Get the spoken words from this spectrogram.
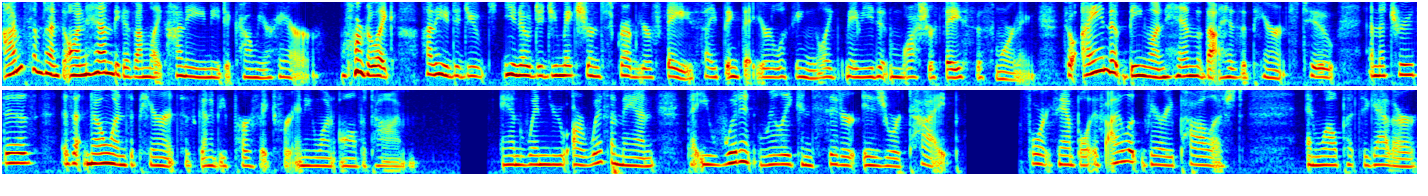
I'm sometimes on him because I'm like, honey, you need to comb your hair. or like honey did you you know did you make sure and scrub your face? I think that you're looking like maybe you didn't wash your face this morning. So i end up being on him about his appearance too. And the truth is is that no one's appearance is going to be perfect for anyone all the time. And when you are with a man that you wouldn't really consider is your type for example if i look very polished and well put together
